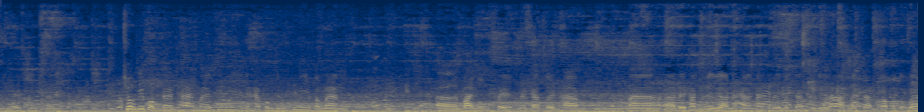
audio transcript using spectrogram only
เรื่อยๆนะครับช่วงที่ผมเดินทางมาที่นี่นะครับ ผมถึงที่นี่ประมาณบ่ายโมงเศษนะครับโดยทาง มาโดยทางเรือนะฮะนั่งเรือมาจากศิริราชนะครับ ก็ปรากฏว่า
